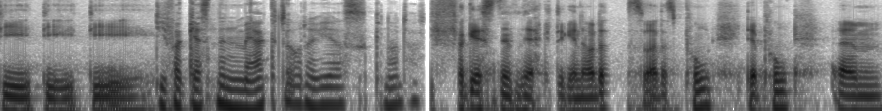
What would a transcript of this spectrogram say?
die, die, die. Die vergessenen Märkte oder wie er es genannt hat? Die vergessenen Märkte, genau, das war das Punkt, der Punkt, ähm,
